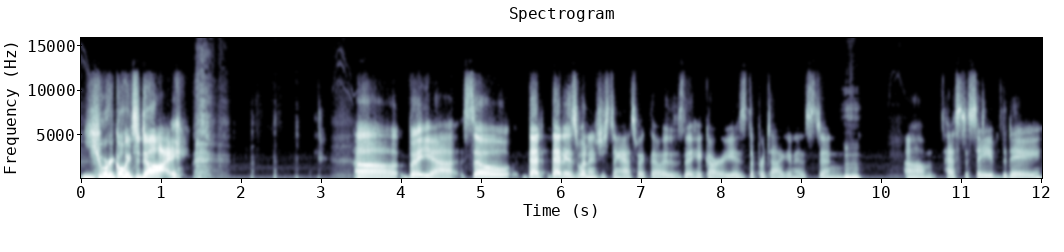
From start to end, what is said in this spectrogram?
You are going to die. Uh, but yeah, so that that is one interesting aspect though is that Hikari is the protagonist and Mhm. um, has to save the day.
